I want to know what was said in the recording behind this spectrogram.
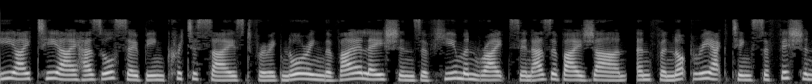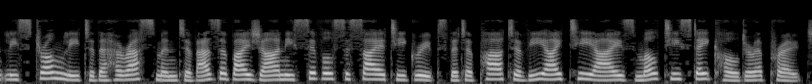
EITI has also been criticized for ignoring the violations of human rights in Azerbaijan, and for not reacting sufficiently strongly to the harassment of Azerbaijani civil society groups that are part of EITI's multi stakeholder approach.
